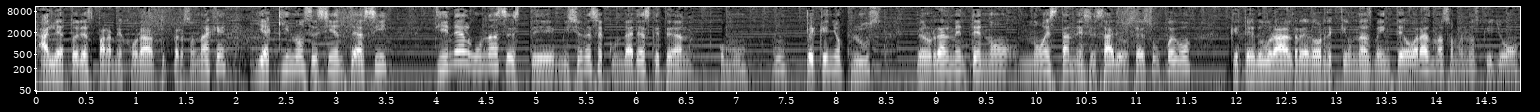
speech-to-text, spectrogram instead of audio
aleatorias para mejorar tu personaje y aquí no se siente así. Tiene algunas este, misiones secundarias que te dan como un, un pequeño plus, pero realmente no, no es tan necesario. O sea, es un juego que te dura alrededor de que unas 20 horas más o menos que yo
